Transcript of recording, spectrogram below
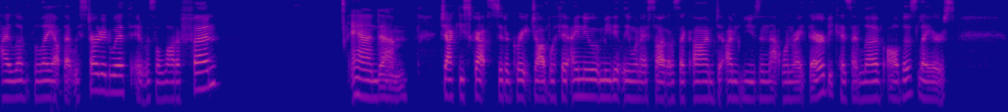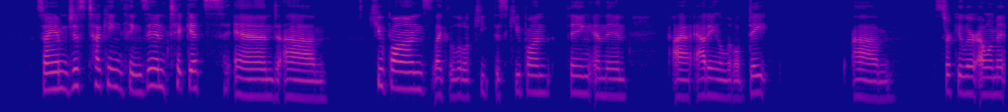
I love the layout that we started with. It was a lot of fun. And um, Jackie Scraps did a great job with it. I knew immediately when I saw it, I was like, oh, I'm, I'm using that one right there because I love all those layers. So I am just tucking things in, tickets and um, coupons, like the little keep this coupon thing, and then uh, adding a little date um, circular element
